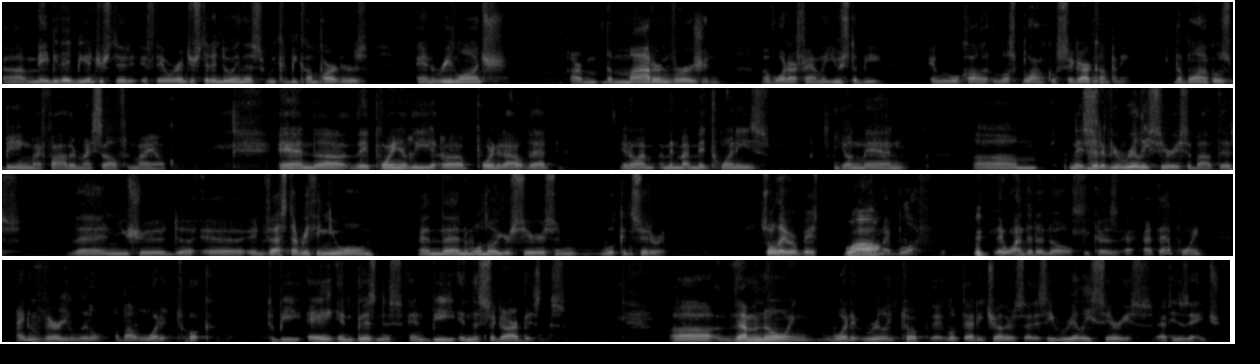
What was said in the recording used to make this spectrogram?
Uh, maybe they'd be interested. If they were interested in doing this, we could become partners and relaunch our the modern version of what our family used to be, and we will call it Los Blancos Cigar Company. The Blancos being my father, myself, and my uncle. And uh, they pointedly uh, pointed out that you know, I'm, I'm in my mid 20s, young man. Um, and they said, if you're really serious about this, then you should uh, uh, invest everything you own, and then we'll know you're serious and we'll consider it. So they were basically wow. my bluff. they wanted to know because at, at that point, I knew very little about what it took to be A, in business, and B, in the cigar business. Uh, them knowing what it really took, they looked at each other and said, "Is he really serious at his age?"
